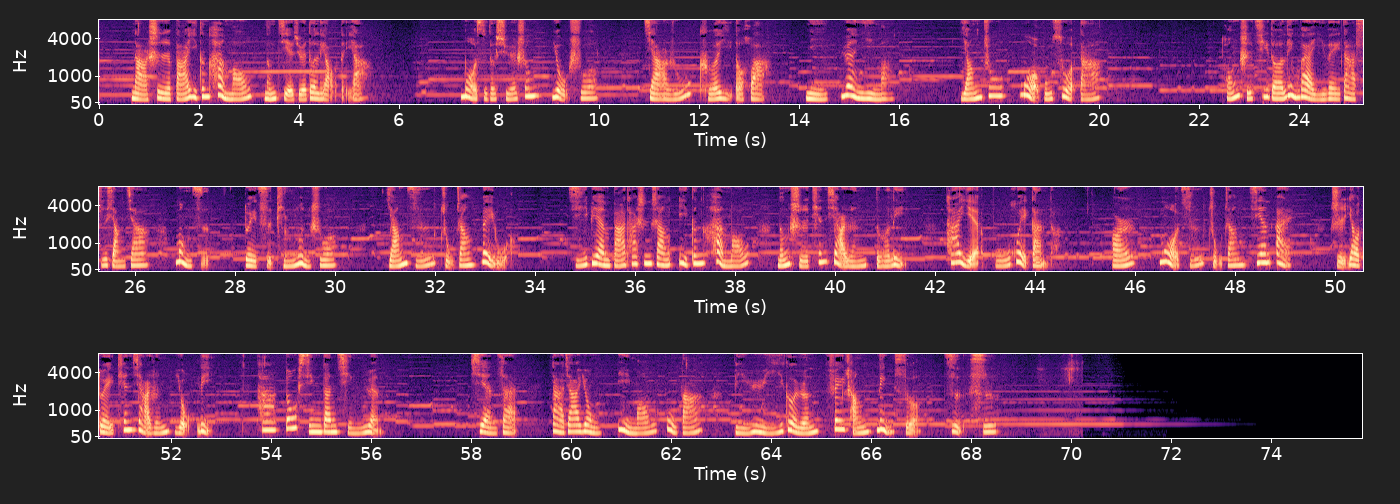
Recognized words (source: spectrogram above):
哪是拔一根汗毛能解决得了的呀？”墨子的学生又说：“假如可以的话，你愿意吗？”杨朱默不作答。同时期的另外一位大思想家孟子对此评论说：“杨子主张为我，即便拔他身上一根汗毛，能使天下人得利，他也不会干的。”而墨子主张兼爱，只要对天下人有利，他都心甘情愿。现在，大家用一毛不拔比喻一个人非常吝啬、自私。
